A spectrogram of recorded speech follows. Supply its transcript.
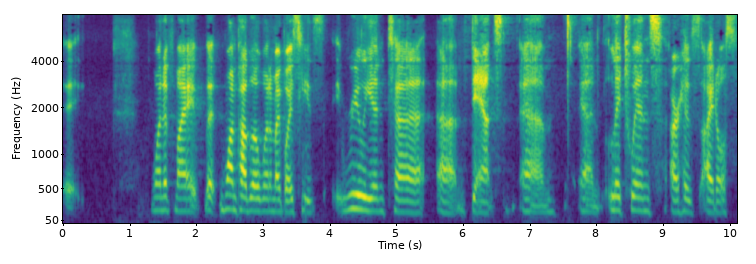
it- one of my Juan Pablo, one of my boys, he's really into um, dance, um, and Les Twins are his idols,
